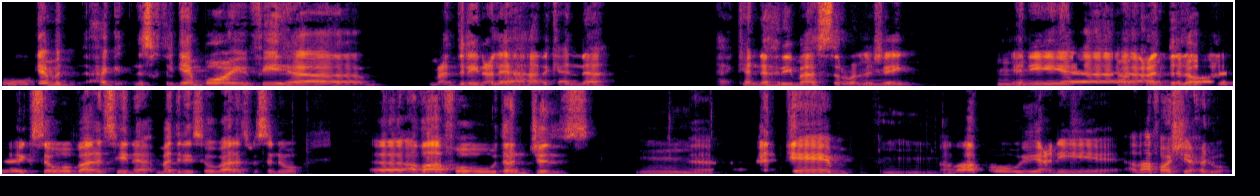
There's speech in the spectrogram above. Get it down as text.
و game حق نسخة ال Game Boy فيها معدلين عليها. هذا كأنه كأنه remaster ولا شيء. يعني. عدلوا لك سووا balance هنا ما أدري سووا balance بس إنه آه، أضافوا dungeons. آه، game. أضافوا يعني أضافوا أشياء حلوة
